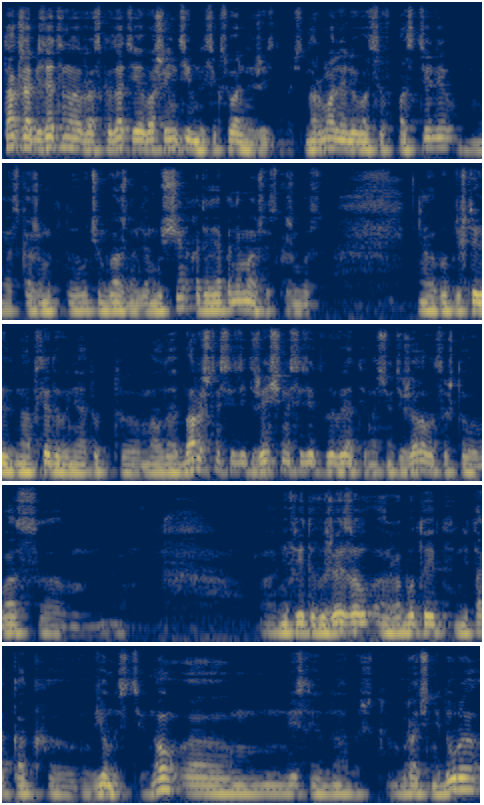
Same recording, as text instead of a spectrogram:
Также обязательно рассказать и о вашей интимной сексуальной жизни. Значит, нормально ли у вас все в постели, скажем, это очень важно для мужчин, хотя я понимаю, что, скажем, вас, вы пришли на обследование, а тут э, молодая барышня сидит, женщина сидит, вы вряд ли начнете жаловаться, что у вас э, нефритовый жезл работает не так, как э, в юности. Но если значит, врач не дура,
